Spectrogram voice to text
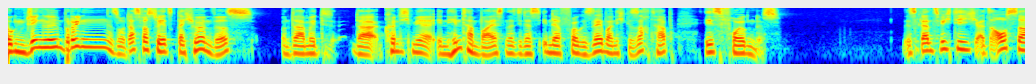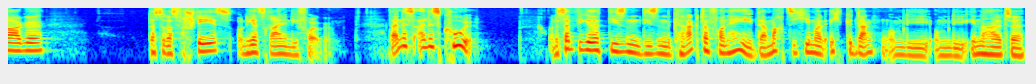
Irgendein Jingle, bring, so das, was du jetzt gleich hören wirst. Und damit, da könnte ich mir in den Hintern beißen, dass ich das in der Folge selber nicht gesagt habe, ist folgendes. Ist ganz wichtig als Aussage, dass du das verstehst und jetzt rein in die Folge. Dann ist alles cool. Und es hat, wie gesagt, diesen, diesen Charakter von, hey, da macht sich jemand echt Gedanken um die, um die Inhalte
